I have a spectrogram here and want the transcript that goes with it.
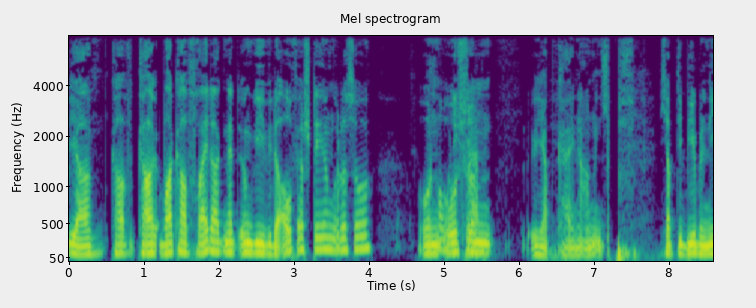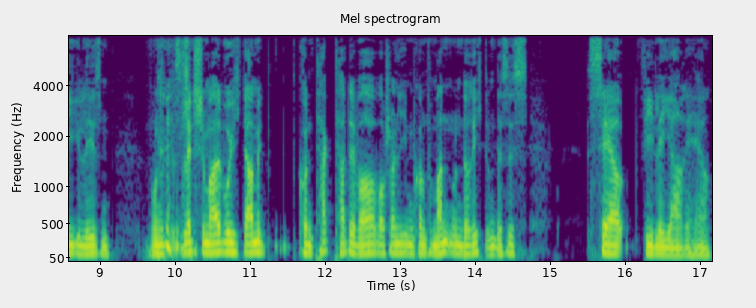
ja, Kar, Kar, war Karfreitag nicht irgendwie wieder Auferstehung oder so? Und Holy Ostern, ich habe keine Ahnung, ich, pff, ich habe die Bibel nie gelesen. Und das letzte Mal, wo ich damit Kontakt hatte, war wahrscheinlich im Konfirmandenunterricht und das ist sehr viele Jahre her.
